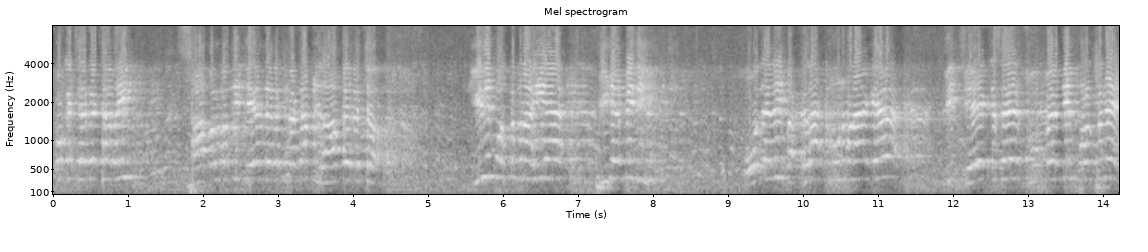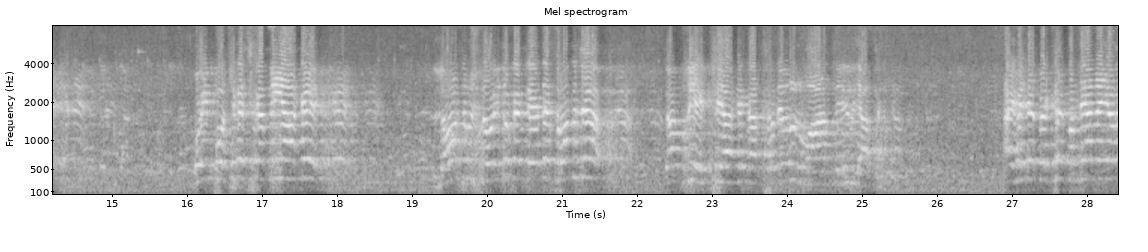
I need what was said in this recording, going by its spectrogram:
ਉਹ ਕਿੱਥੇ ਬੈਠਾ ਬਈ? ਸਾਬਰਮਤੀ ਜੇਲ੍ਹ ਦੇ ਵਿੱਚ ਬੈਠਾ, ਪੰਜਾਬ ਦੇ ਵਿੱਚ। ਕਿਹਦੀ ਪੁਸਤਕ ਬਣਾਈ ਹੈ? ਬੀਜੇਪੀ ਦੀ। ਉਹਦੇ ਲਈ ਵੱਖਰਾ ਕਾਨੂੰਨ ਬਣਾਇਆ ਗਿਆ ਵੀ ਜੇ ਕਿਸੇ ਸੂਬੇ ਦੀ ਪੁਲਿਸ ਨੇ ਕੋਈ ਪੁੱਛਗਿੱਛ ਕਰਨੀ ਆ ਕੇ ਲਾਰਡ ਬਿਸ਼ਨੋਈ ਤੋਂ ਕਿ ਕੇਸ ਦੇ ਸੰਬੰਧ ਚ ਤਾਂ ਤੁਸੀਂ ਇੱਥੇ ਆ ਕੇ ਕਰ ਸਕਦੇ ਉਹਨੂੰ ਰਿਮਾਂਡ ਤੇ ਲਿਜਾ ਸਕਦੇ। ਇਹੋ ਜਿਹੇ ਬੈਠੇ ਬੰਦਿਆਂ ਨੇ ਯਾਰ,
